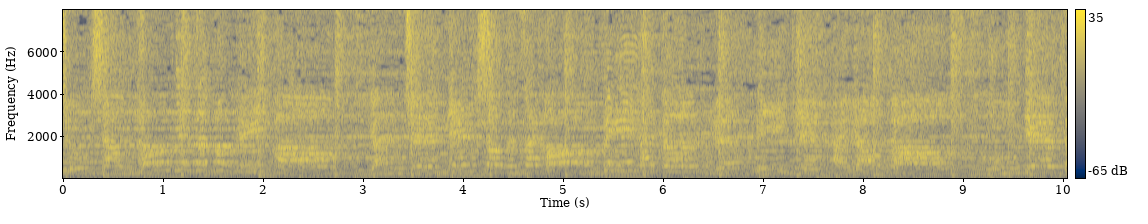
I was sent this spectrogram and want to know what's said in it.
就像童年在风里跑感觉年少的彩虹比海更远比天还要高蝴蝶飞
